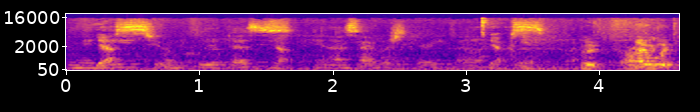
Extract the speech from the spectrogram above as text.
committee Yes. to include this Yeah. in a cybersecurity bill? Yes. But I are we, would-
